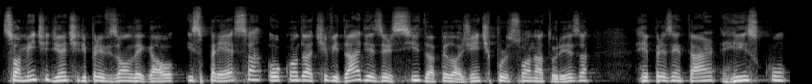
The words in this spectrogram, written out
Somente diante de previsão legal expressa ou quando a atividade exercida pelo agente, por sua natureza, representar risco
